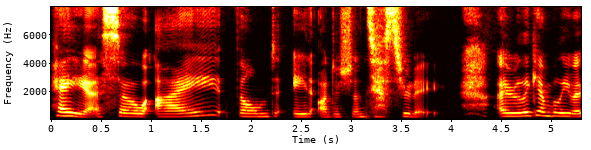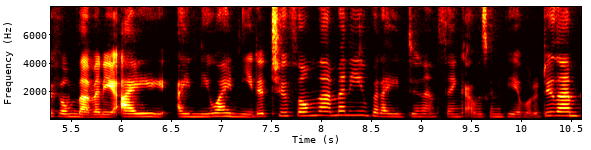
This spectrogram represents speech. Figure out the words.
Hey, so I filmed eight auditions yesterday. I really can't believe I filmed that many. I I knew I needed to film that many, but I didn't think I was going to be able to do them,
